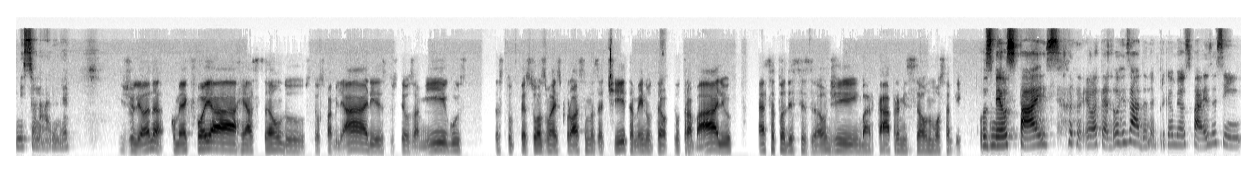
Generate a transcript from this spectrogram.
Missionário, né. Juliana, como é que foi a reação dos teus familiares, dos teus amigos, das pessoas mais próximas a ti, também no, no trabalho, essa tua decisão de embarcar para a missão no Moçambique? Os meus pais, eu até dou risada, né? Porque meus pais, assim,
